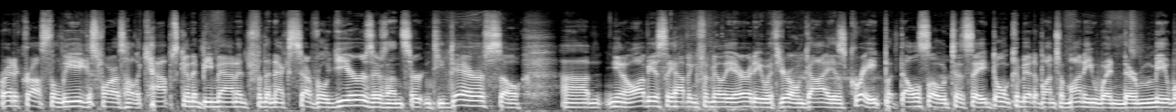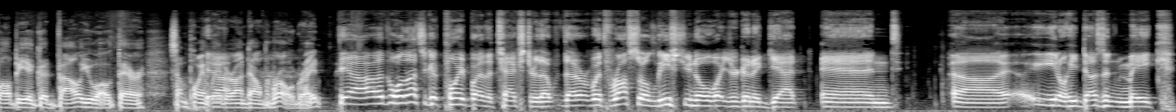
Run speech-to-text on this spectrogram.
right across the league as far as how the cap's going to be managed for the next several years. There's uncertainty there. So, um, you know, obviously having familiarity with your own guy is great, but also to say don't commit a bunch of money when there may well be a good value out there some point yeah. later on down the road, right? Yeah, well, that's a good point by the texture that, that with Russell, at least you know what you're going to get and uh, you know he doesn't make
